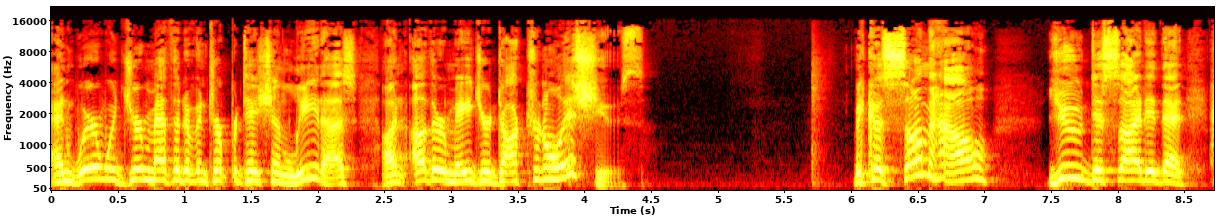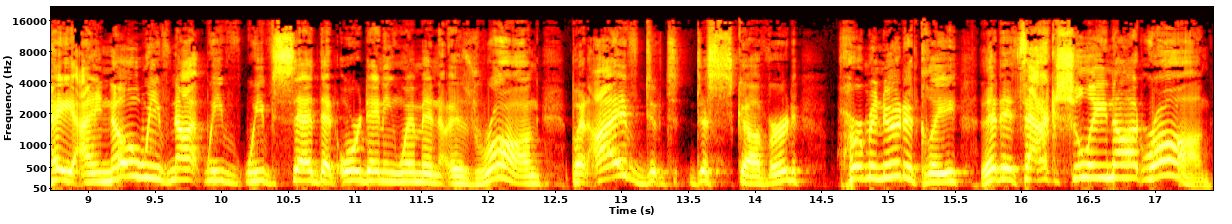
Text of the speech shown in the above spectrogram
and where would your method of interpretation lead us on other major doctrinal issues? Because somehow you decided that hey i know we've not we've we've said that ordaining women is wrong but i've d- discovered hermeneutically that it's actually not wrong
